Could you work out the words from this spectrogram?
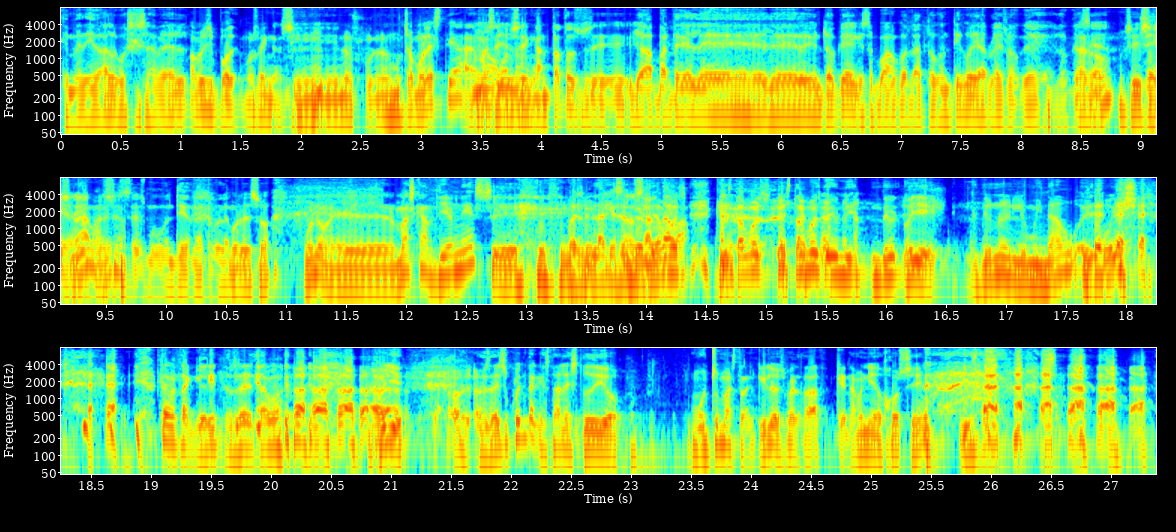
que me diga algo, si sabe él. A ver si podemos, venga, si no, es, no es mucha molestia, además No, ellos bueno. encantados. eh, Yo aparte que le, le doy un toque, que se ponga en contacto contigo y habléis lo que, lo que Claro, sea. sí, sí, sí, nada más, es, es muy buen tío, no hay problema. Por eso. Bueno, el- más canciones. eh, Pues la que se nos saltaba. Que estamos, estamos de, un, de un- Oye, de uno iluminado. eh, oye, Estamos tranquilitos, ¿eh? Estamos... oye, ¿os, os dais cuenta que está el estudio mucho más tranquilo, es verdad? Que no ha venido José. y está-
